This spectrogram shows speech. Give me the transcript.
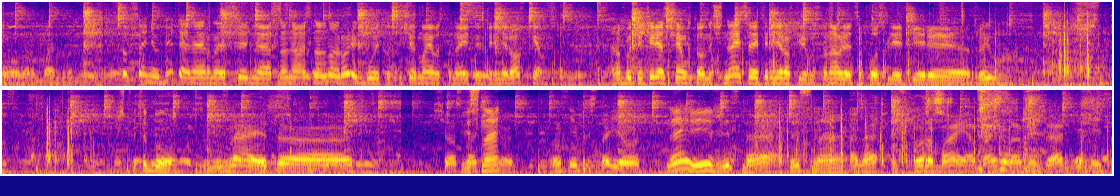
О, нормально было. Чтобы Саня убитая, наверное, сегодня основной, основной ролик будет посвящен моей восстановительной тренировке. Она будет интересна тем, кто начинает свои тренировки или восстанавливается после перерыва. Что это было? Не знаю, это... Сейчас Весна? Он к ней пристает. Да, я вижу. Весна. Весна. Она скоро май, а май самый жаркий месяц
